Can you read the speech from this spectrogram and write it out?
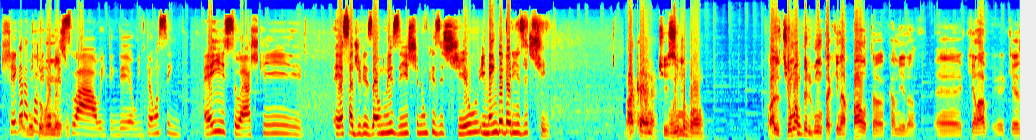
Chega É na tua vida mesmo. pessoal, entendeu? Então, assim, é isso. Eu acho que essa divisão não existe, nunca existiu e nem deveria existir. Bacana, Muitíssimo. muito bom. Olha, tinha uma pergunta aqui na pauta, Camila, é, que ela que, é-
